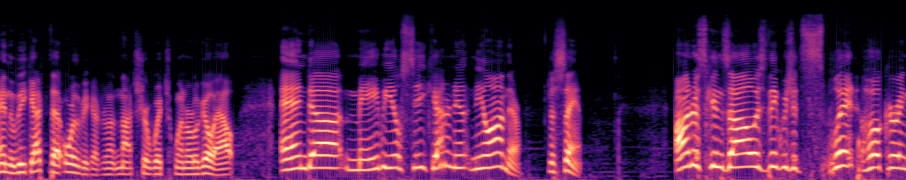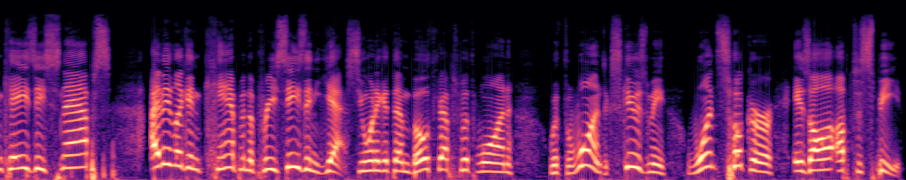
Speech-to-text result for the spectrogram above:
and the week after that, or the week after. I'm not sure which one it'll go out. And uh, maybe you'll see Keanu Neal on there. Just saying. Andres Gonzalez, think we should split Hooker and Kazee snaps? I think, like in camp in the preseason, yes. You want to get them both reps with one with the ones, excuse me, once Hooker is all up to speed.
